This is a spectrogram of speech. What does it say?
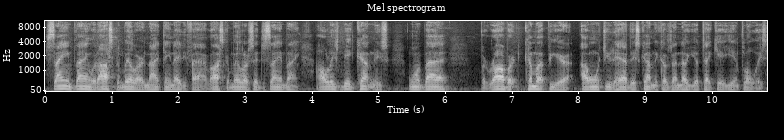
Same thing with Oscar Miller in 1985. Oscar Miller said the same thing. All these big companies want to buy, but Robert, come up here. I want you to have this company because I know you'll take care of your employees.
